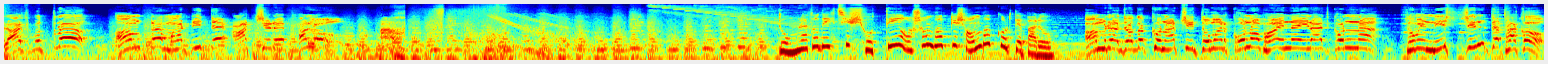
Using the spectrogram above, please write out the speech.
রাজপুত্র আমটা মাটিতে আছড়ে ফেলো। তোমরা তো দেখছি সত্যি অসম্ভবকে সম্ভব করতে পারো। আমরা যতক্ষণ আছি তোমার কোনো ভয় নেই রাজকন্যা। তুমি নিশ্চিন্তে থাকো।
